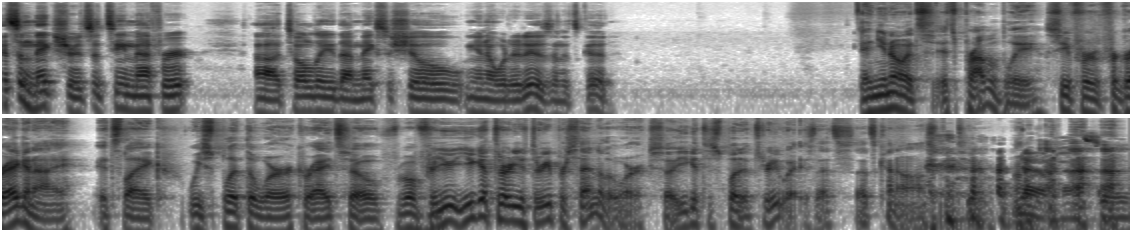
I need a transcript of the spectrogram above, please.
it's a mixture. It's a team effort. Uh, totally, that makes the show you know what it is, and it's good and you know it's it's probably see for for greg and i it's like we split the work right so for, for you you get 33% of the work so you get to split it three ways that's that's kind of awesome too yeah so,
